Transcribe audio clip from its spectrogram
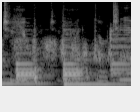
to you, to you, your team,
